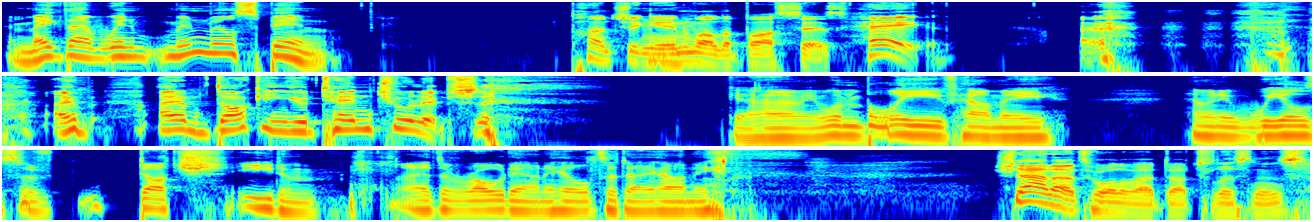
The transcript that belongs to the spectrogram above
and make that wind- windmill spin. punching in while the boss says, "Hey, I, I'm I am docking you ten tulips." Get home. You wouldn't believe how many how many wheels of Dutch Edam I had to roll down a hill today, honey. Shout out to all of our Dutch listeners.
